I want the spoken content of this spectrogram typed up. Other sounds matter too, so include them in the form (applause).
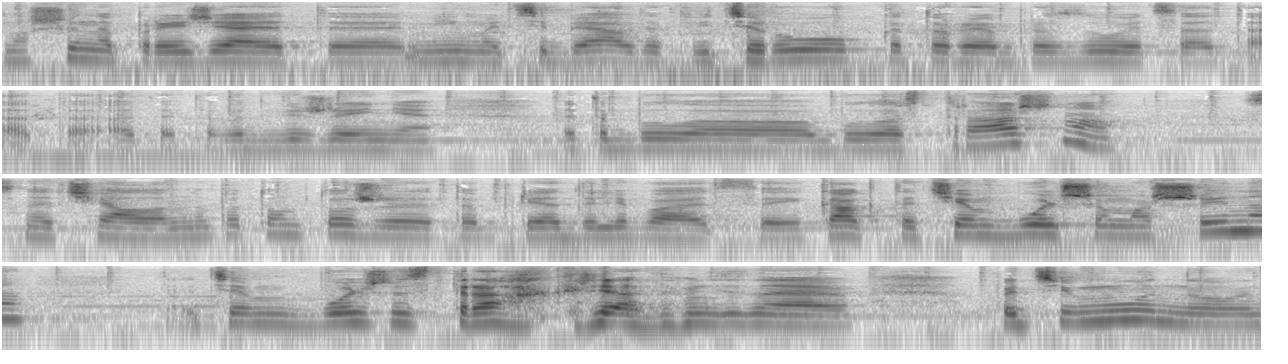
машина проезжает э, мимо тебя, вот этот ветерок, который образуется от, от, от этого движения, это было, было страшно сначала, но потом тоже это преодолевается. И как-то чем больше машина, тем больше (laughs) страх рядом, не знаю почему, но...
